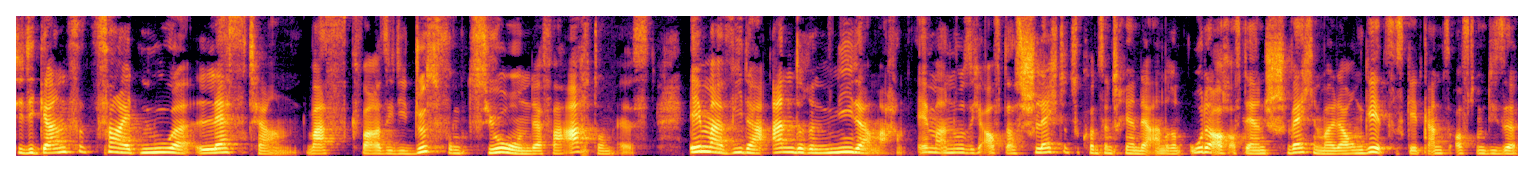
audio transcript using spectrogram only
die die ganze Zeit nur lästern, was quasi die Dysfunktion der Verachtung ist, immer wieder andere niedermachen, immer nur sich auf das Schlechte zu konzentrieren der anderen oder auch auf deren Schwächen, weil darum geht's. Es geht ganz oft um diese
